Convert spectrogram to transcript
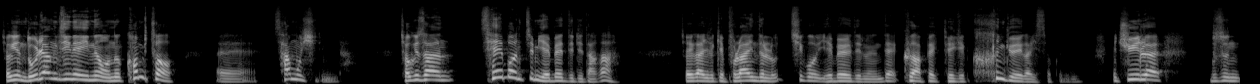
저기는 노량진에 있는 어느 컴퓨터 사무실입니다. 저기서 한 세 번쯤 예배 드리다가 저희가 이렇게 블라인드를 치고 예배를 드리는데 그 앞에 되게 큰 교회가 있었거든요. 주일날 무슨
